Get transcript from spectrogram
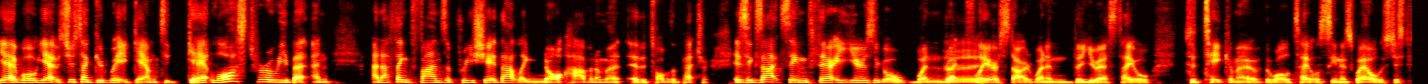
yeah, well, yeah, it was just a good way to get him to get lost for a wee bit. And and I think fans appreciated that, like not having him at, at the top of the picture. It's exact same 30 years ago when Ric uh, Flair started winning the US title to take him out of the world title scene as well. It was just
